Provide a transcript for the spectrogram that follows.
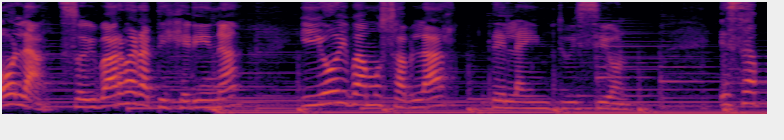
Hola, soy Bárbara Tijerina y hoy vamos a hablar de la intuición. Esa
